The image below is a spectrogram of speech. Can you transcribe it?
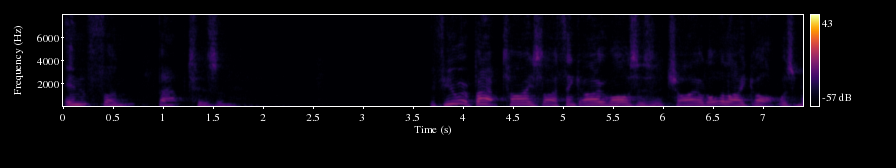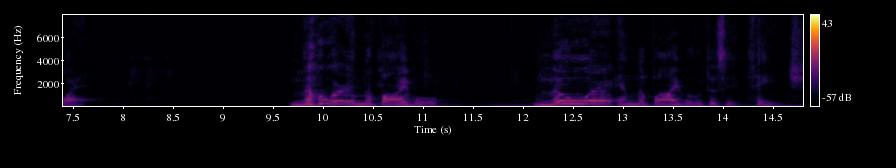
infant baptism. If you were baptized, I think I was as a child, all I got was wet. Nowhere in the Bible, nowhere in the Bible does it teach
